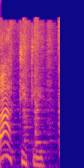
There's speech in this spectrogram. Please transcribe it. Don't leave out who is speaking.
Speaker 1: Battiti!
